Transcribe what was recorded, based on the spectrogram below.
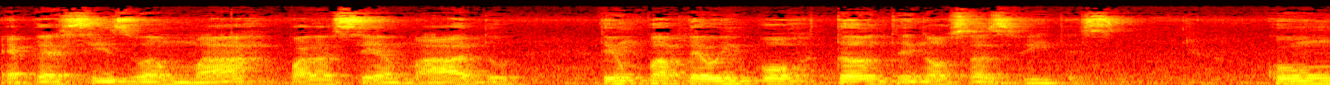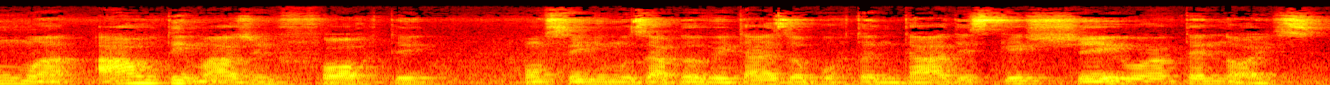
é preciso amar para ser amado, tem um papel importante em nossas vidas. Com uma autoimagem forte, conseguimos aproveitar as oportunidades que chegam até nós.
